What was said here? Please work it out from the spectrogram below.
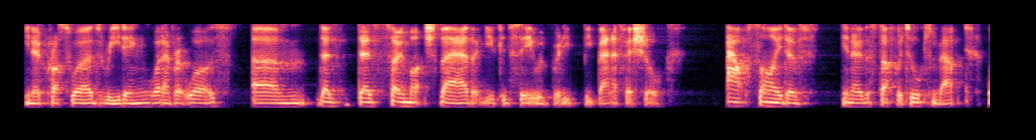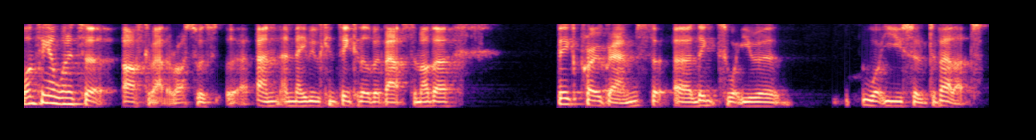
you know crosswords, reading, whatever it was. Um, there's there's so much there that you could see would really be beneficial outside of you know the stuff we're talking about. One thing I wanted to ask about the Ross was, uh, and, and maybe we can think a little bit about some other big programs that are linked to what you were what you sort of developed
